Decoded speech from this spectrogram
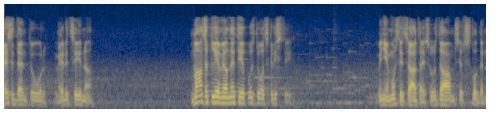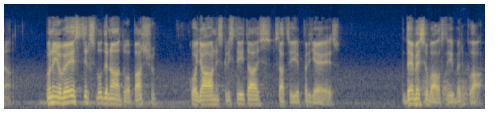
rezidentūra medicīnā. Mācekļiem vēl netiek uzdots kristīt. Viņiem uzticētais uzdevums ir sludināt. Un jau vēsts ir sludināt to pašu, ko Jānis Kristītājs sacīja par Jēzu. Debesu valstība ir klāta.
